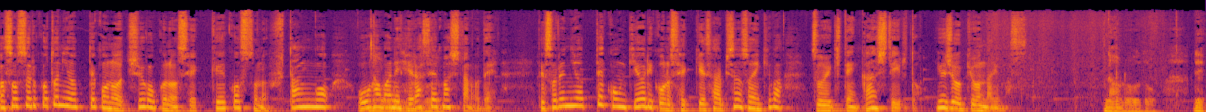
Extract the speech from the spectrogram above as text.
あ、そうすることによってこの中国の設計コストの負担を大幅に減らせましたので、でそれによって今期よりこの設計サービスの損益は増益転換しているという状況になります。なるほど。で、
